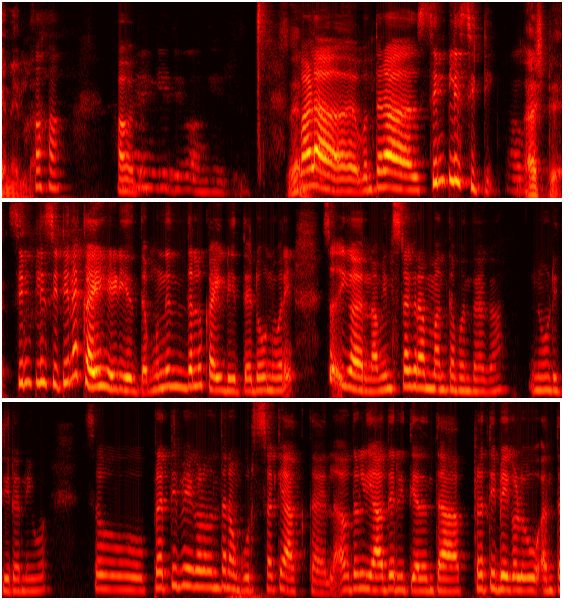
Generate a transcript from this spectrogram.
ಏನಿಲ್ಲ. ಹೌದು. ಬಹಳ ಒಂಥರ ಸಿಂಪ್ಲಿಸಿಟಿ ಅಷ್ಟೇ. ಸಿಂಪ್ಲಿಸಿಟಿನೇ ಕೈ ಹಿಡಿಯುತ್ತೆ. ಮುಂದಿನಿಂದಲೂ ಕೈ ಹಿಡಿಯುತ್ತೆ. ಡೋಂಟ್ ವರಿ ಸೊ ಈಗ ನಾವು ಇನ್ಸ್ಟಾಗ್ರಾಮ್ ಅಂತ ಬಂದಾಗ ನೋಡಿದ್ದೀರಾ ನೀವು? ಸೊ ಪ್ರತಿಭೆಗಳು ಅಂತ ನಾವು ಗುರ್ಸೋಕ್ಕೆ ಆಗ್ತಾ ಇಲ್ಲ. ಅದರಲ್ಲಿ ಯಾವುದೇ ರೀತಿಯಾದಂಥ ಪ್ರತಿಭೆಗಳು ಅಂತ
